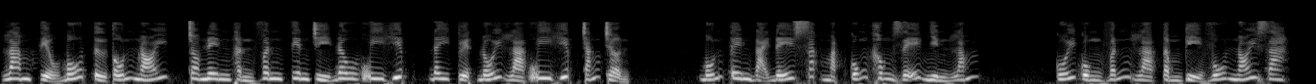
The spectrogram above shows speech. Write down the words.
Lam tiểu bố từ tốn nói. Cho nên thần vân tiên trì đâu uy hiếp, đây tuyệt đối là uy hiếp trắng trợn. Bốn tên đại đế sắc mặt cũng không dễ nhìn lắm. Cuối cùng vẫn là tầm kỷ vũ nói ra.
